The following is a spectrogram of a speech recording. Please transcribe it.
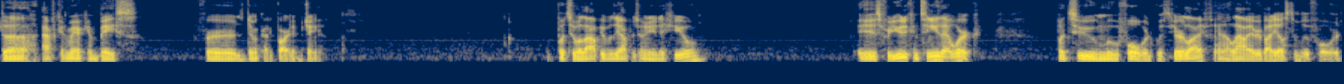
the African American base for the Democratic Party in Virginia. But to allow people the opportunity to heal is for you to continue that work, but to move forward with your life and allow everybody else to move forward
